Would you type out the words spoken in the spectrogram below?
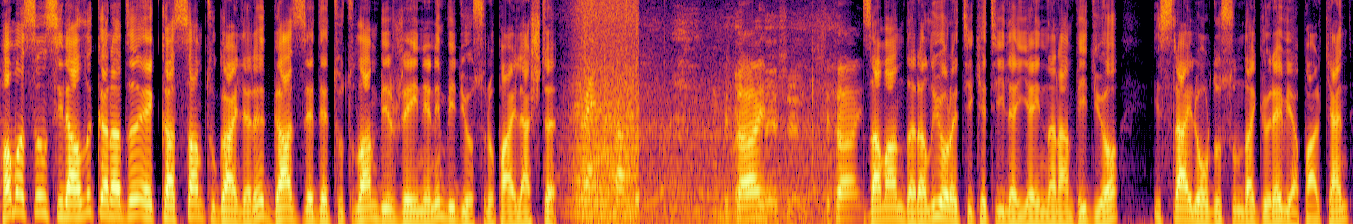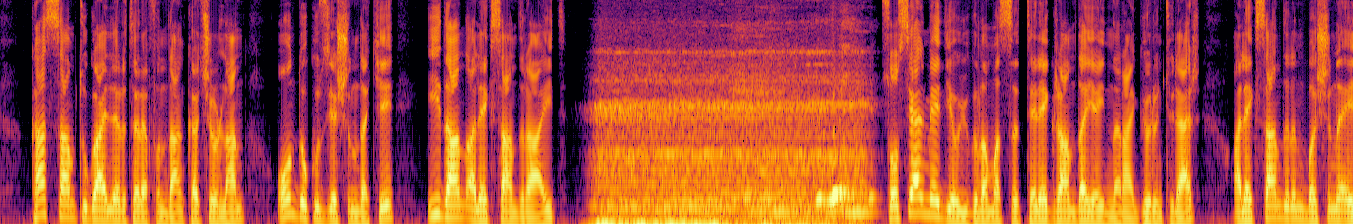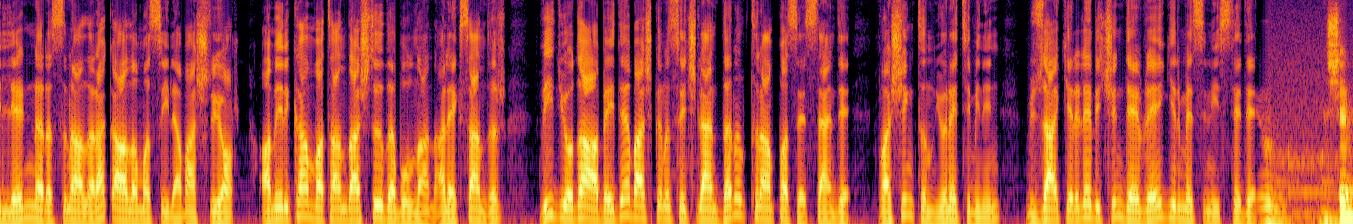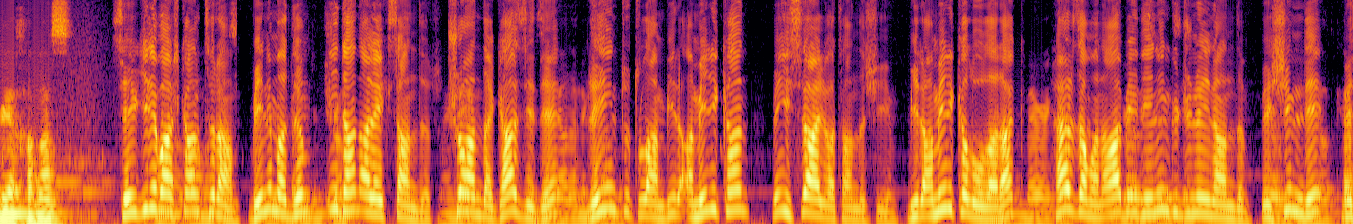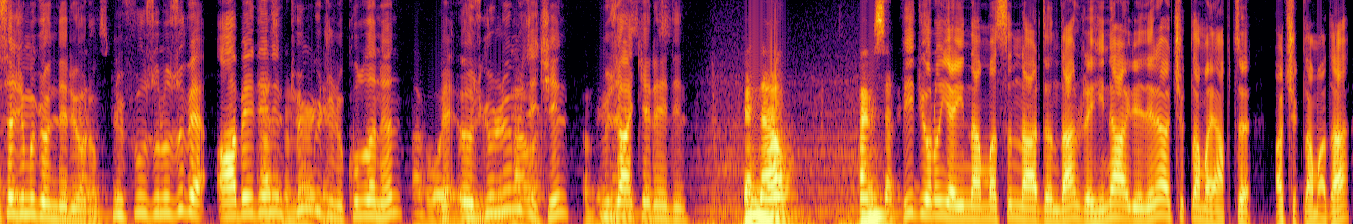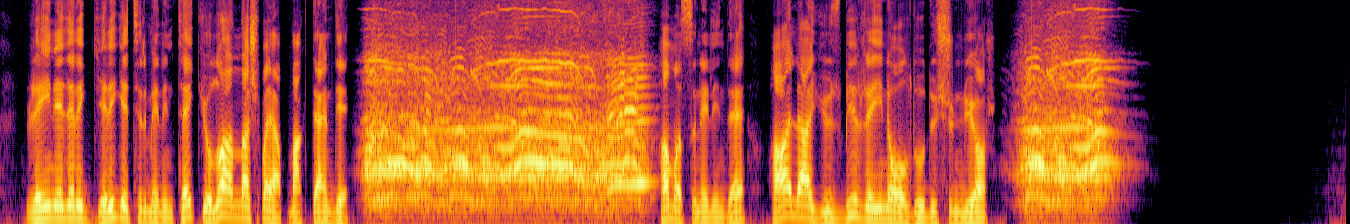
Hamas'ın silahlı kanadı Ekkassam Tugayları Gazze'de tutulan bir rehinenin videosunu paylaştı. Zaman daralıyor etiketiyle yayınlanan video, İsrail ordusunda görev yaparken Kassam Tugayları tarafından kaçırılan 19 yaşındaki İdan Alexander'a ait. Sosyal medya uygulaması Telegram'da yayınlanan görüntüler, Alexander'ın başını ellerinin arasına alarak ağlamasıyla başlıyor. Amerikan vatandaşlığı da bulunan Alexander, videoda ABD Başkanı seçilen Donald Trump'a seslendi. Washington yönetiminin müzakereler için devreye girmesini istedi. Sevgili Başkan Trump, benim adım İdan Alexander. Şu anda Gazze'de rehin tutulan bir Amerikan ve İsrail vatandaşıyım. Bir Amerikalı olarak her zaman ABD'nin gücüne inandım ve şimdi mesajımı gönderiyorum. Nüfuzunuzu ve ABD'nin tüm gücünü kullanın ve özgürlüğümüz için müzakere edin. Videonun yayınlanmasının ardından rehine aileleri açıklama yaptı. Açıklamada rehineleri geri getirmenin tek yolu anlaşma yapmak dendi. Hamas'ın elinde hala 101 rehine olduğu düşünülüyor.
